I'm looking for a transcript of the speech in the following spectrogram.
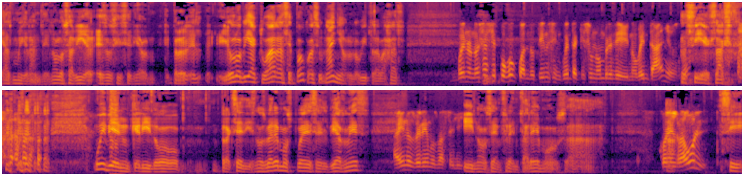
Ya es muy grande, no lo sabía, eso sí sería... Pero él- yo lo vi actuar hace poco, hace un año, lo vi trabajar. bueno no es hace poco cuando tienes en cuenta que es un hombre de 90 años ¿no? Sí, exacto. muy bien, querido Praxedis. Nos veremos pues el viernes ahí nos veremos Marcelí y nos enfrentaremos a, con el Raúl sí,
